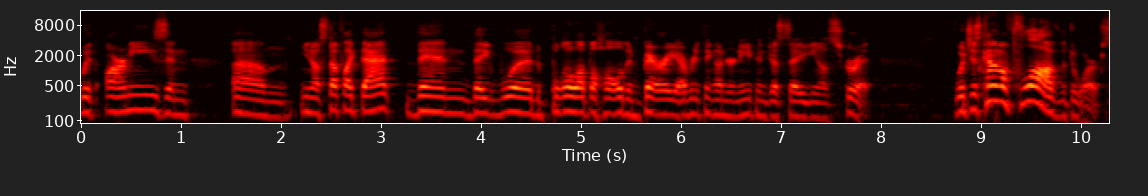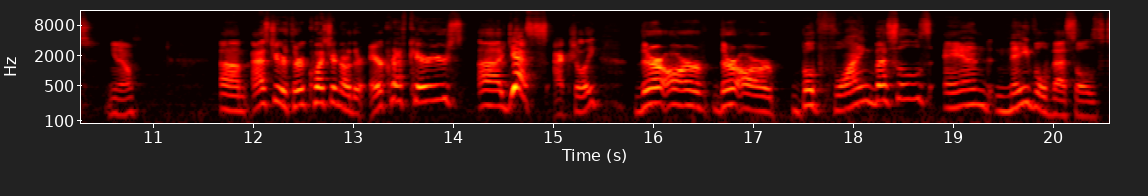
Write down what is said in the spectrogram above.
with armies and um, you know stuff like that, than they would blow up a hold and bury everything underneath and just say you know screw it, which is kind of a flaw of the dwarves, you know. Um, as to your third question, are there aircraft carriers? Uh, yes, actually there are there are both flying vessels and naval vessels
